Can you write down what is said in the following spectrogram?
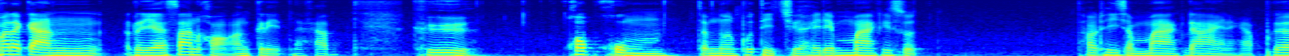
มาตรการระยะสั้นของอังกฤษนะครับ คือควบคุมจำนวนผู้ติดเชื้อให้ได้มากที่สุด เท่าที่จะมากได้นะครับ เพื่อ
